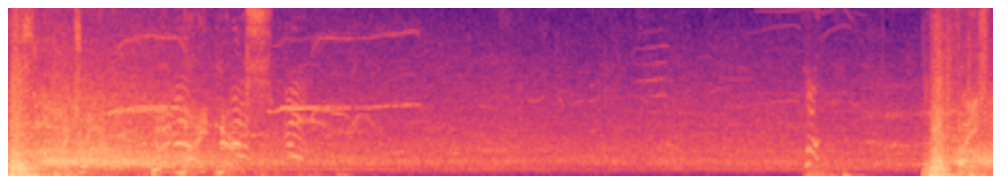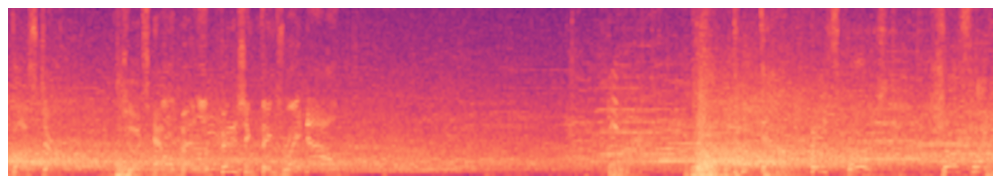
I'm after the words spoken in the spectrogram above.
Solid driver. Good night, nurse. Face buster. She hell-bent on finishing things right now. Put down face first, just like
